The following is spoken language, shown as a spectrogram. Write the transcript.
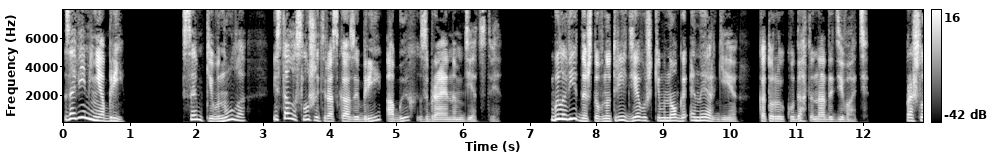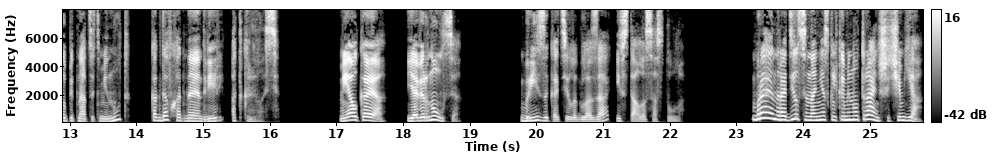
«Зови меня Бри», Сэм кивнула и стала слушать рассказы Бри об их с Брайаном детстве. Было видно, что внутри девушки много энергии, которую куда-то надо девать. Прошло 15 минут, когда входная дверь открылась. «Мелкая, я вернулся!» Бри закатила глаза и встала со стула. «Брайан родился на несколько минут раньше, чем я»,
